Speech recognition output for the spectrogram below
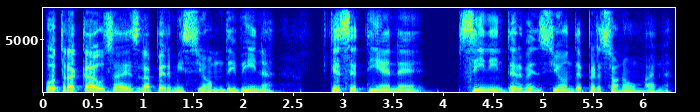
Otra causa es la permisión divina, que se tiene sin intervención de persona humana.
